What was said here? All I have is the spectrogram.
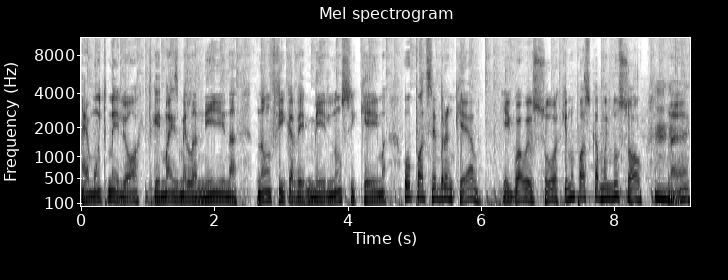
é muito melhor, tem mais melanina, não fica vermelho, não se queima, ou pode ser branquelo, igual eu sou aqui, não posso ficar muito no sol, uhum. né?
